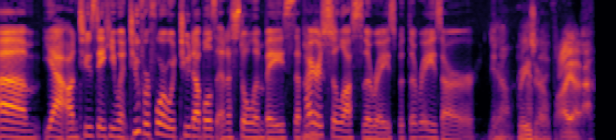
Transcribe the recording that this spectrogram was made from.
Um, yeah, on Tuesday he went two for four with two doubles and a stolen base. The Pirates Nice. still lost to the Rays, but the Rays are you yeah. know Rays are fire.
